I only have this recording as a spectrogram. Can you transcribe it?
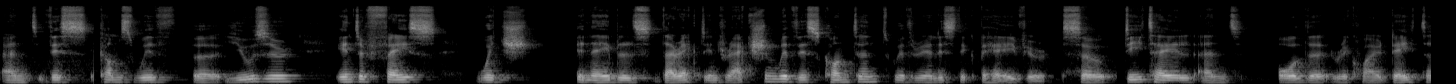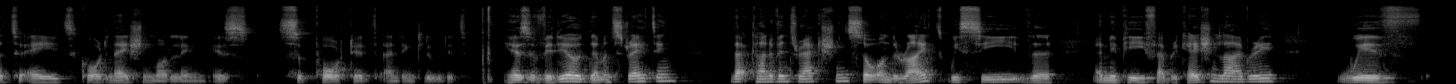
And this comes with a user interface which enables direct interaction with this content with realistic behavior. So detail and all the required data to aid coordination modeling is supported and included. Here's a video demonstrating that kind of interaction. So on the right we see the MEP fabrication library with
